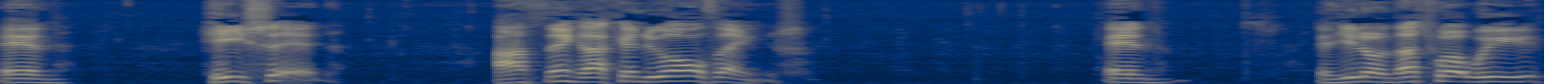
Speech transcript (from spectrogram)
And he said, I think I can do all things. And and you know, and that's what we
